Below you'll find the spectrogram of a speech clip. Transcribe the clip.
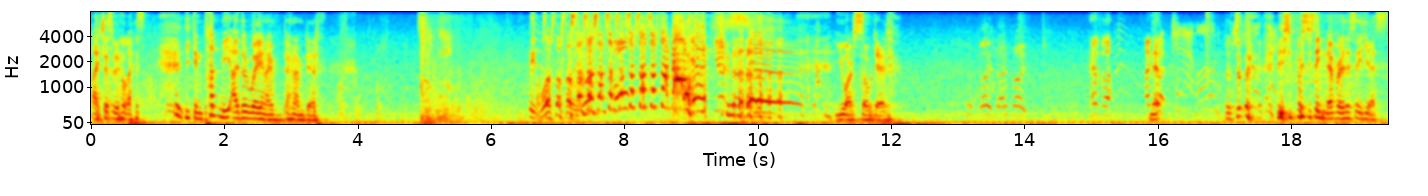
I just realized he can punt me either way, and I'm and I'm dead. Take that. Wait, Stop! Stop! Stop! Stop! Stop! Stop! Stop! Stop! Stop! Stop! Stop! Stop! No! Yes! You are so dead. Fight, high five. Never. I Ne- thought Come on. But This is. First you say never, then say yes.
